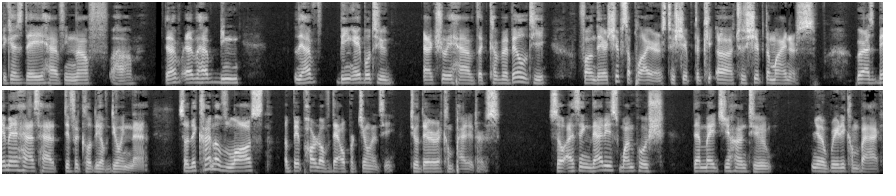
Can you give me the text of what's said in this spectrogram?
because they have enough. Um, they have, have been they have been able to actually have the capability from their chip suppliers to ship the uh, to ship the miners, whereas Bitmain has had difficulty of doing that. So they kind of lost a big part of that opportunity to their competitors. So I think that is one push that made Jihan to, you know, really come back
